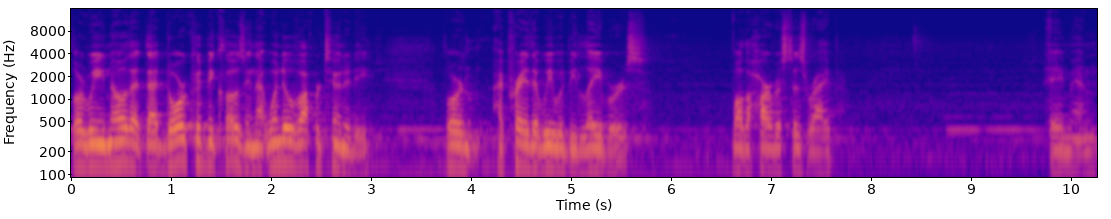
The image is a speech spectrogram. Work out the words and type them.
Lord, we know that that door could be closing, that window of opportunity. Lord, I pray that we would be laborers while the harvest is ripe. Amen.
